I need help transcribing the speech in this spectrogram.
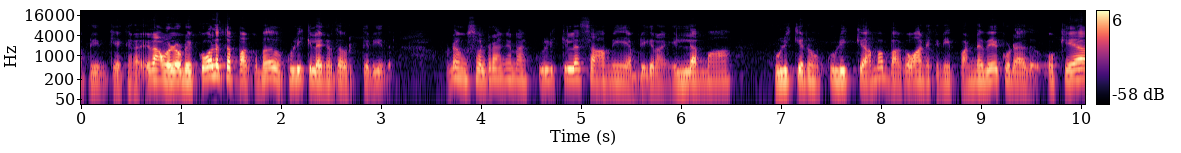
அப்படின்னு கேட்குறாரு ஏன்னா அவளுடைய கோலத்தை பார்க்கும்போது அவள் குளிக்கலைங்கிறது அவருக்கு தெரியுது. உடனே அவங்க சொல்கிறாங்க நான் குளிக்கல சாமி அப்படிங்கிறாங்க இல்லைம்மா குளிக்கணும். குளிக்காமல் பகவானுக்கு நீ பண்ணவே கூடாது. ஓகேயா?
